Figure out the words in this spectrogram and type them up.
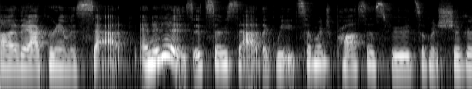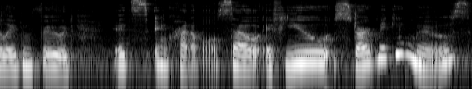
Uh, the acronym is SAD. And it is. It's so sad. Like, we eat so much processed food, so much sugar laden food. It's incredible. So, if you start making moves,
